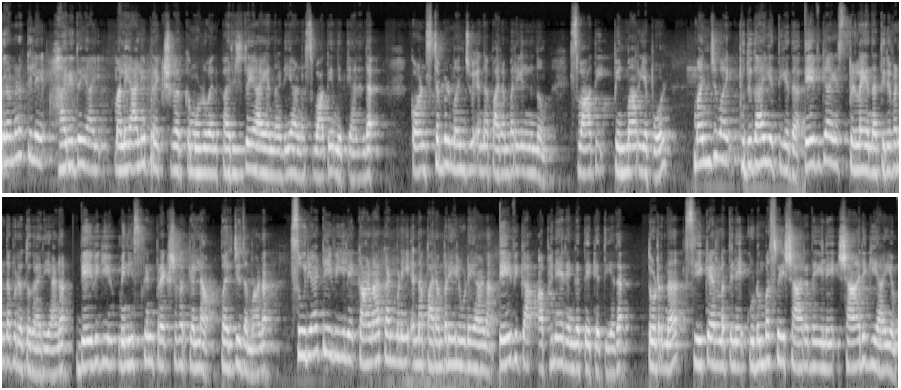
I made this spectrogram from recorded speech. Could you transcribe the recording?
ഭ്രമണത്തിലെ ഹരിതയായി മലയാളി പ്രേക്ഷകർക്ക് മുഴുവൻ പരിചിതയായ നടിയാണ് സ്വാതി നിത്യാനന്ദ്. കോൺസ്റ്റബിൾ മഞ്ജു എന്ന പരമ്പരയിൽ നിന്നും സ്വാതി പിന്മാറിയപ്പോൾ മഞ്ജുവായി പുതുതായി എത്തിയത് ദേവിക എസ് പിള്ള എന്ന തിരുവനന്തപുരത്തുകാരിയാണ്. ദേവികയും മിനി സ്ക്രീൻ പ്രേക്ഷകർക്കെല്ലാം പരിചിതമാണ്. സൂര്യ ടി വിയിലെ കാണാ കൺമണി എന്ന പരമ്പരയിലൂടെയാണ് ദേവിക അഭിനയ രംഗത്തേക്കെത്തിയത്. തുടർന്ന് സി കേരളത്തിലെ കുടുംബശ്രീ ശാരദയിലെ ശാരികയായും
